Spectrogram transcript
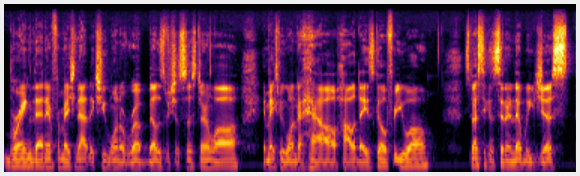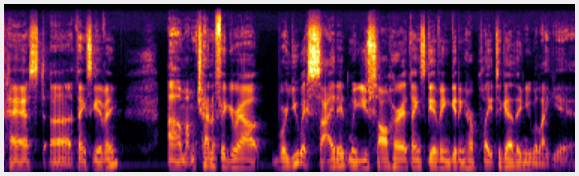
bring that information out that you want to rub bellies with your sister-in-law. It makes me wonder how holidays go for you all, especially considering that we just passed uh, Thanksgiving. Um, I'm trying to figure out were you excited when you saw her at Thanksgiving getting her plate together and you were like, yeah,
